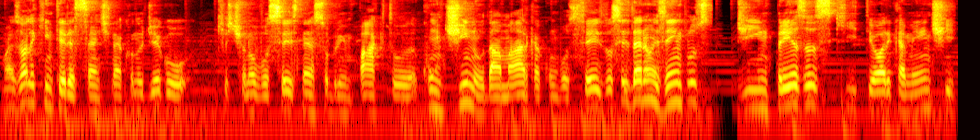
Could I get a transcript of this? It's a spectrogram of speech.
Mas olha que interessante, né? Quando o Diego questionou vocês né, sobre o impacto contínuo da marca com vocês, vocês deram exemplos de empresas que, teoricamente,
